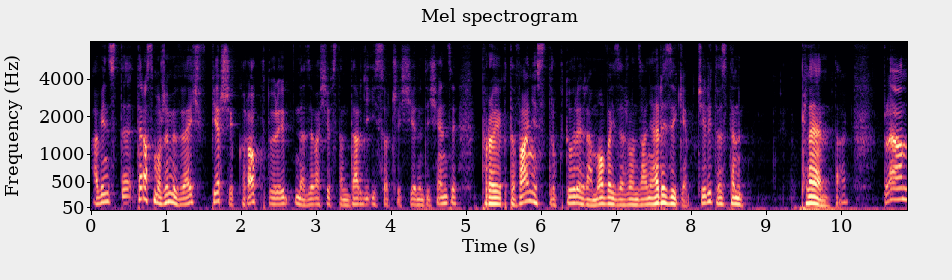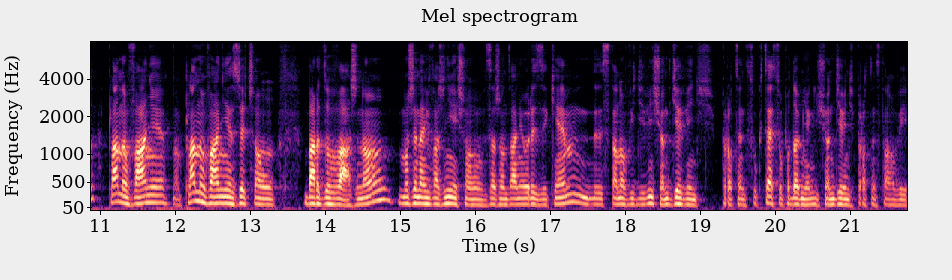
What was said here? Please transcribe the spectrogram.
a więc te, teraz możemy wejść w pierwszy krok, który nazywa się w standardzie ISO 37000 projektowanie struktury ramowej zarządzania ryzykiem, czyli to jest ten plan, tak? Plan, planowanie, no, planowanie jest rzeczą bardzo ważną, może najważniejszą w zarządzaniu ryzykiem, stanowi 99% sukcesu, podobnie jak 99% stanowi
